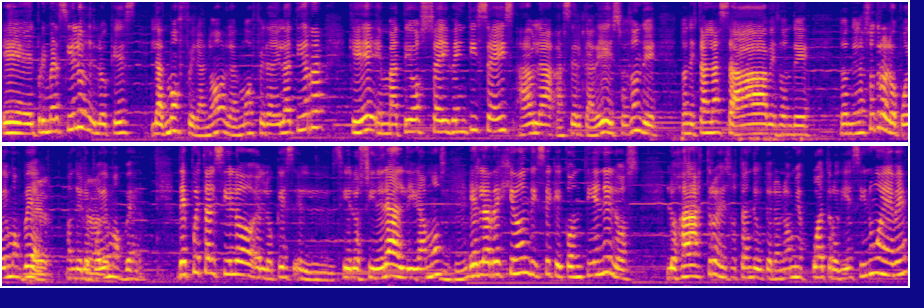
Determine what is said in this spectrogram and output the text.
Eh, el primer cielo es lo que es la atmósfera, ¿no? La atmósfera de la Tierra, que en Mateo 6:26 habla acerca de eso, es donde, donde están las aves, donde, donde nosotros lo podemos ver, Ver, donde lo podemos ver. Después está el cielo, lo que es el cielo sideral, digamos, es la región, dice que contiene los, los astros, eso está en Deuteronomios 4:19,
